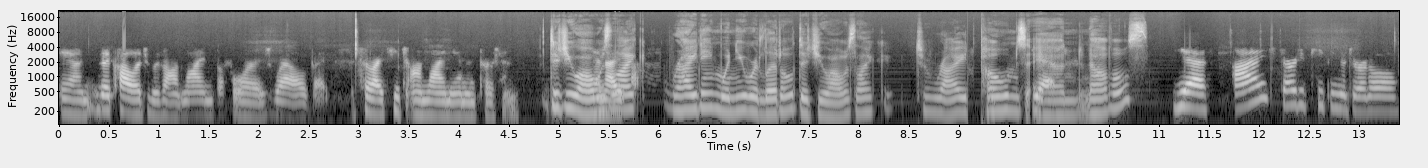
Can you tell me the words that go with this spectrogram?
and the college was online before as well. But so I teach online and in person. Did you always I- like writing when you were little? Did you always like to write poems Yes. and novels? Yes, I started keeping a journal,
